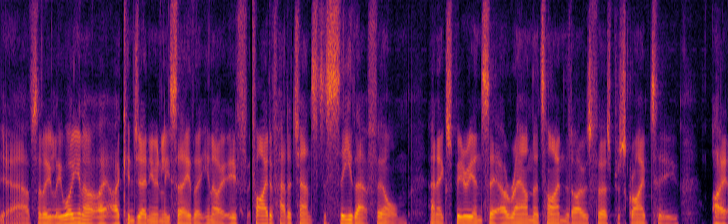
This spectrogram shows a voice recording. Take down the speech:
Yeah, absolutely. Well, you know, I, I, can genuinely say that, you know, if, if I'd have had a chance to see that film and experience it around the time that I was first prescribed to, I,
